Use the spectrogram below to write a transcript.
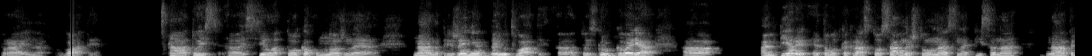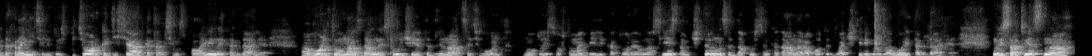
Правильно, ваты. А, то есть а, сила тока, умноженная на напряжение дают ваты. А, то есть, грубо говоря, а, амперы – это вот как раз то самое, что у нас написано на предохранителе. То есть пятерка, десятка, там семь с половиной и так далее. А вольты у нас в данном случае это 12 вольт. Ну, то есть в автомобиле, которые у нас есть, там 14, допустим, когда она работает, 24 грузовой и так далее. Ну и, соответственно,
